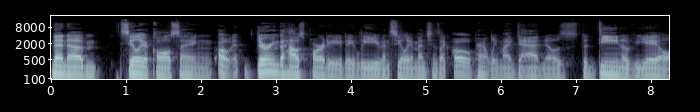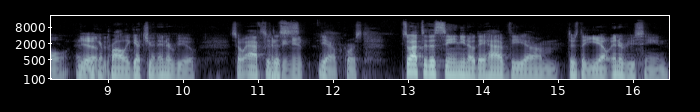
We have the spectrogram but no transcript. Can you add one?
then um Celia calls saying, "Oh, during the house party, they leave, and Celia mentions like, oh, apparently my dad knows the dean of Yale, and Yeah. he can probably get you an interview." So after this, yeah, of course. So after this scene, you know, they have the um, there's the Yale interview scene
